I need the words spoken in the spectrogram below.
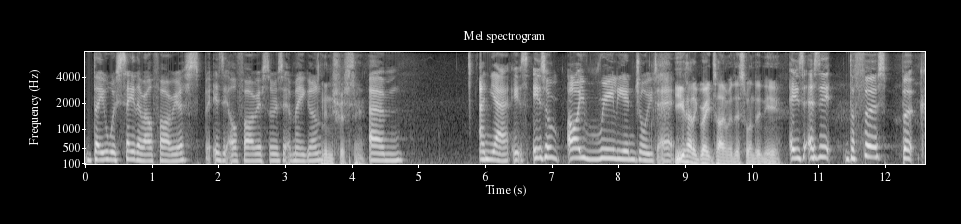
they always say they're alpharius but is it alpharius or is it Omegon? Interesting. um and yeah it's it's a i really enjoyed it you had a great time with this one, didn't you? is is it the first book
